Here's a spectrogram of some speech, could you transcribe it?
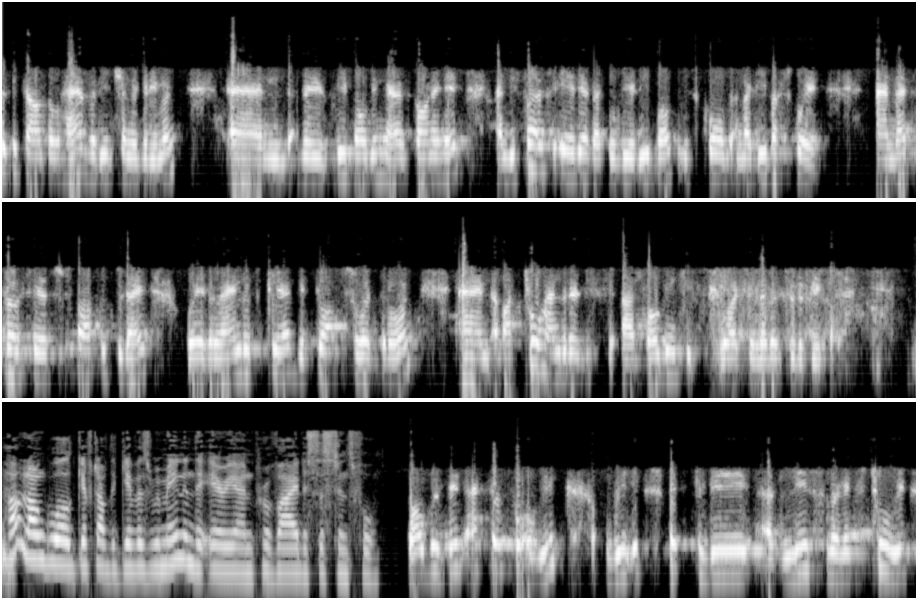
city council have reached an agreement and the rebuilding has gone ahead. And the first area that will be rebuilt is called Madiba Square. And that process started today where the land was cleared, the plots were drawn, and about 200 uh, buildings were delivered to the people. How long will Gift of the Givers remain in the area and provide assistance for? Well, we've been active for a week. We expect to be at least for the next two weeks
